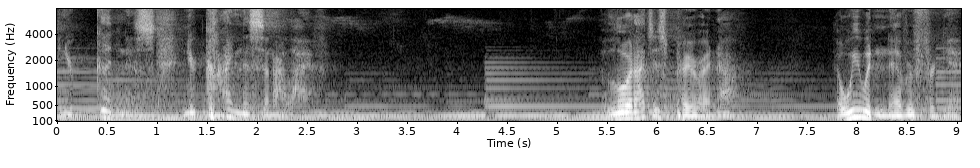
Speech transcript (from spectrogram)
and your goodness and your kindness in our life. Lord, I just pray right now that we would never forget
